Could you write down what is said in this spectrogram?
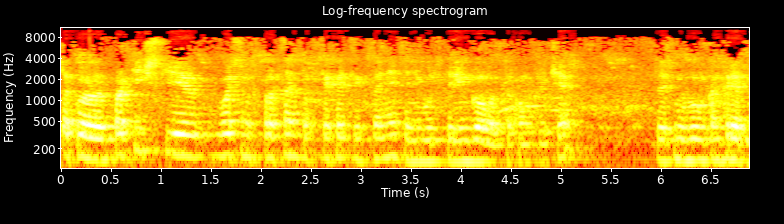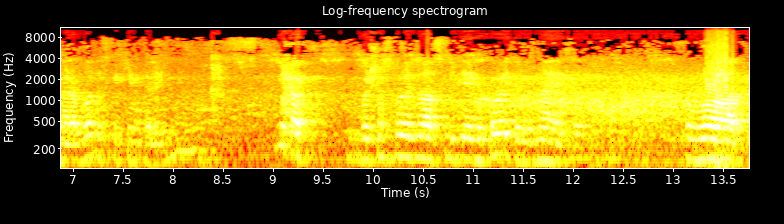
такое, практически 80% всех этих занятий, они будут тренинговы в таком ключе. То есть мы будем конкретно работать с какими-то людьми. Ну, как большинство из вас людей выходит, и вы знаете. Вот.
